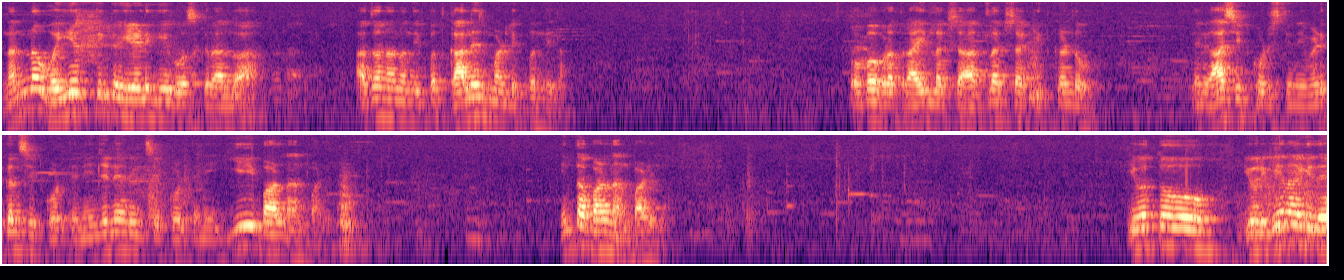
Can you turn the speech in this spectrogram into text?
ನನ್ನ ವೈಯಕ್ತಿಕ ಏಳಿಗೆಗೋಸ್ಕರ ಅಲ್ವಾ ಅಥವಾ ನಾನೊಂದು ಇಪ್ಪತ್ತು ಕಾಲೇಜ್ ಮಾಡ್ಲಿಕ್ಕೆ ಬಂದಿಲ್ಲ. ಒಬ್ಬೊಬ್ರ ಹತ್ರ ಐದು ಲಕ್ಷ, ಹತ್ತು ಲಕ್ಷ ಕಿತ್ಕೊಂಡು ನಿನಗೆ ಆ ಸೀಟ್ ಕೊಡಿಸ್ತೀನಿ ಮೆಡಿಕಲ್ ಸೀಟ್ ಕೊಡ್ತೀನಿ ಇಂಜಿನಿಯರಿಂಗ್ ಸೀಟ್ ಕೊಡ್ತೀನಿ, ಈ ಬಾಳ್ ನಾನು ಮಾಡಿಲ್ಲ. ಇಂಥ ಬಾಳ್ ನಾನು ಬಾಳಿಲ್ಲ ಇವತ್ತು ಇವ್ರಿಗೇನಾಗಿದೆ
